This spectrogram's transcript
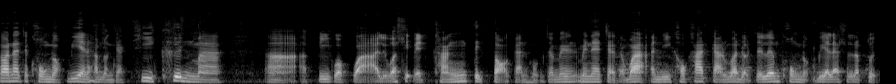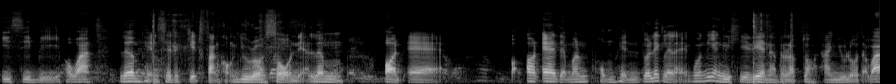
ก็น่าจะคงดอกเบี้ยนะครับ หลังจากที่ขึ้นมา ปีกว่าๆหรือว่า 11 ครั้งติดต่อกันผมจะไม่ไม่แน่ใจแต่ว่าอันนี้เขาคาดการณ์ว่าเดี๋ยวจะเริ่มคงดอกเบี้ยแล้วสำหรับตัว ECB เพราะว่าเริ่มเห็นเศรษฐกิจฝั่งของยูโรโซนเนี่ยเริ่มอ่อนแออ่อนแอแต่มันผมเห็นตัวเลขหลายๆมันก็ยัง resilient นะสำหรับตัวทางยูโรแต่ว่า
